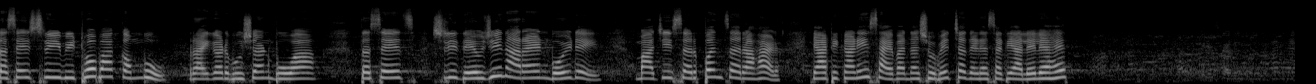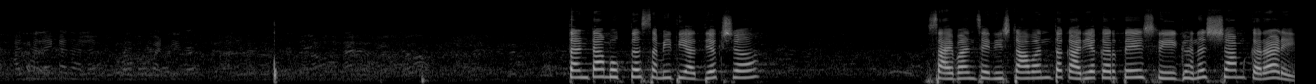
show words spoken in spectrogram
तसेच श्री विठोबा कंबू रायगड भूषण बुवा तसेच श्री देवजी नारायण बोयडे माजी सरपंच रहाड या ठिकाणी साहेबांना शुभेच्छा देण्यासाठी आलेले आहेत. तंटामुक्त समिती अध्यक्ष साहेबांचे निष्ठावंत कार्यकर्ते श्री घनश्याम कराळे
